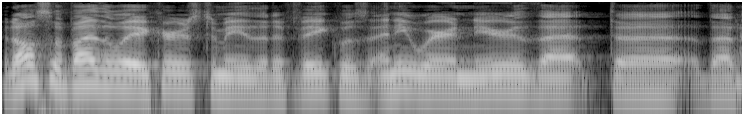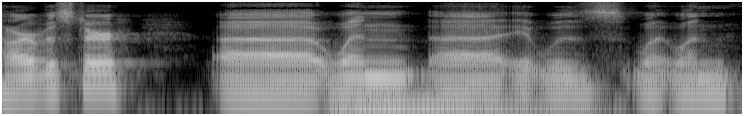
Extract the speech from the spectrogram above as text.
it also, by the way, occurs to me that if Vake was anywhere near that uh, that harvester uh, when uh, it was when, when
